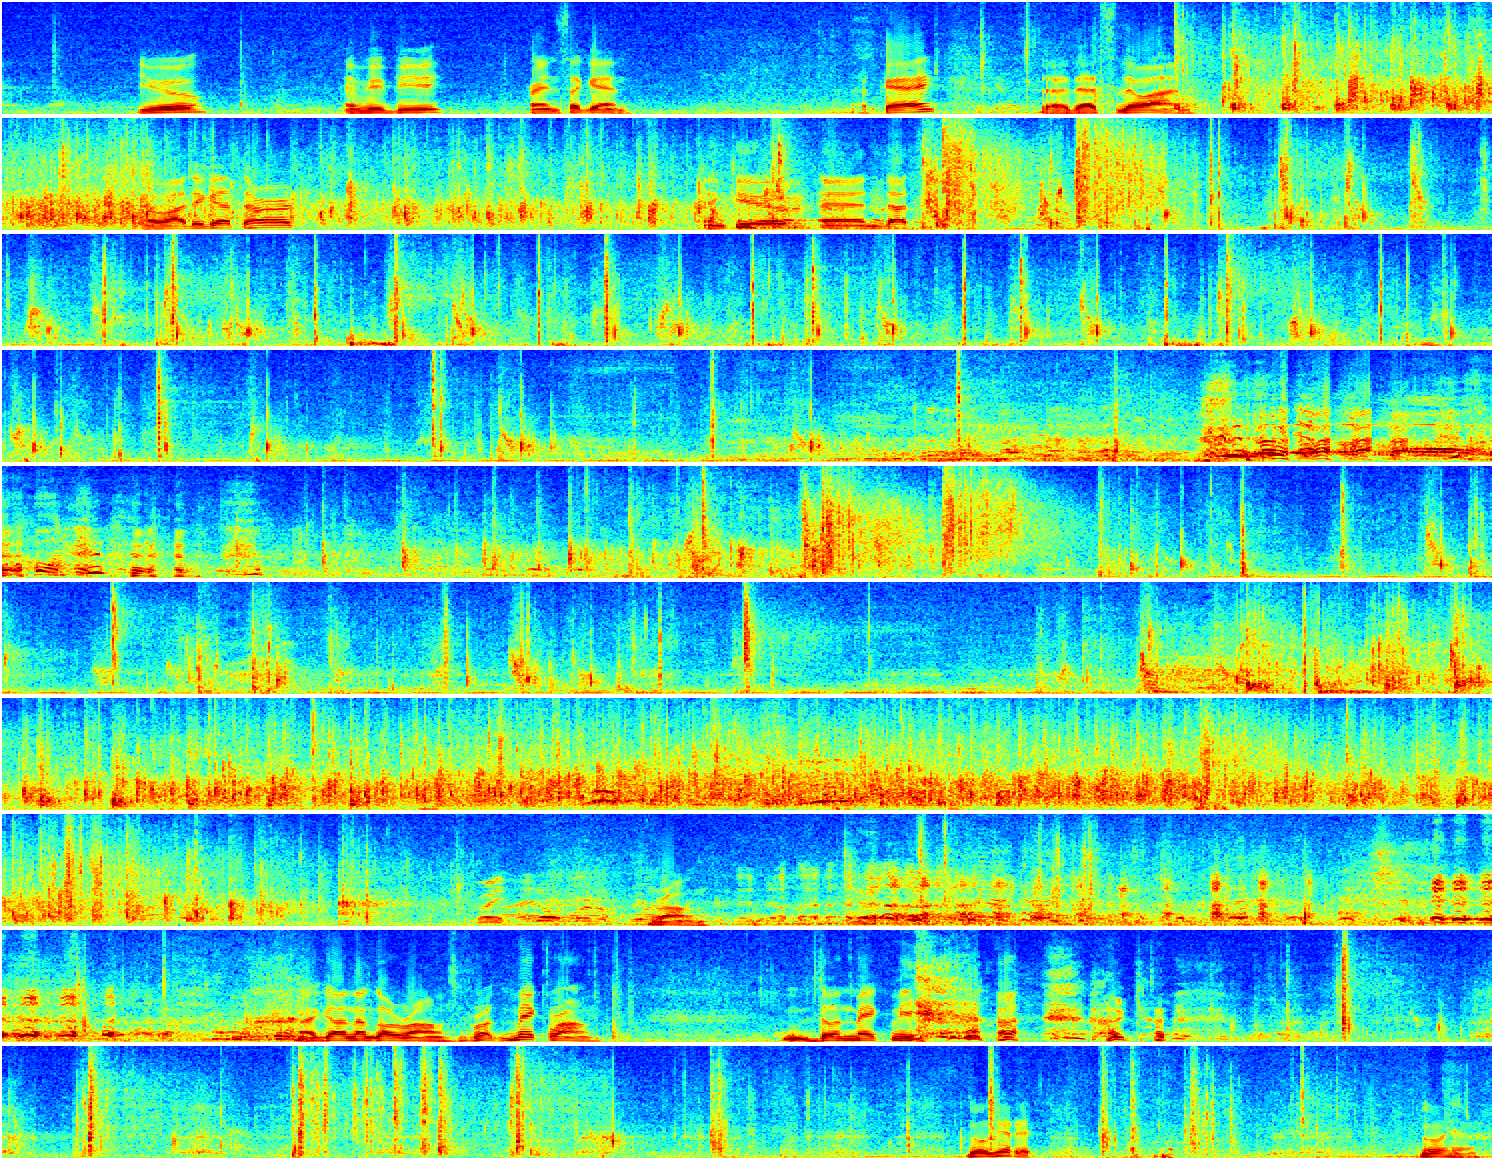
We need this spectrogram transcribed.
you, and we be friends again." Okay, so that's the one. Nobody get hurt. Thank you, and that's. round. Go round. Make round. Don't make me. go get it. Go ahead.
